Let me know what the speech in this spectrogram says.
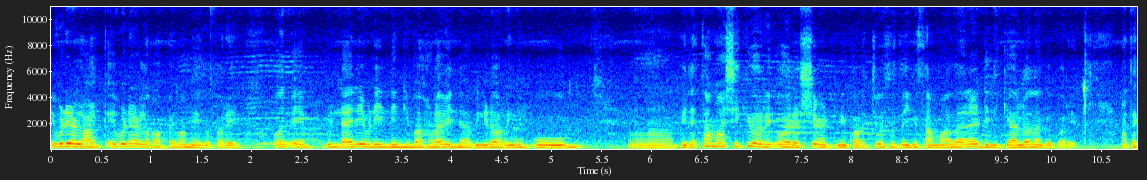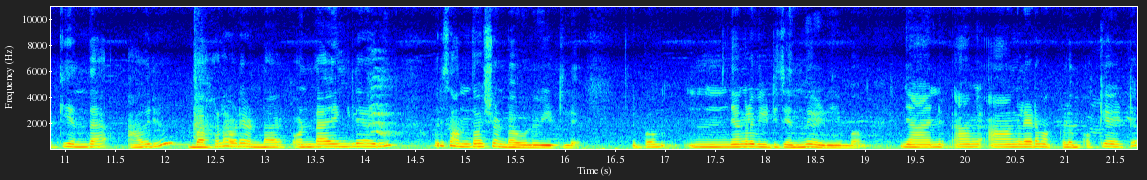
ഇവിടെയുള്ള ആൾക്കാർ ഇവിടെയുള്ള പപ്പയും മമ്മിയൊക്കെ പറയും പിള്ളേർ ഇവിടെ ഇല്ലെങ്കിൽ ബഹളമില്ല വീട് ഉറങ്ങിപ്പോവും പിന്നെ തമാശയ്ക്ക് ഒരു രക്ഷ രക്ഷപ്പെട്ടു കുറച്ച് ദിവസത്തേക്ക് സമാധാനമായിട്ടിരിക്കാമല്ലോ എന്നൊക്കെ പറയും. അതൊക്കെ എന്താ ആ ഒരു ബഹളം അവിടെ ഉണ്ടാ ഉണ്ടായെങ്കിലേ ഒരു ഒരു സന്തോഷം ഉണ്ടാവുള്ളൂ വീട്ടിൽ ഇപ്പം ഞങ്ങൾ വീട്ടിൽ ചെന്ന് കഴിയുമ്പം ഞാൻ ആങ്ങ- ആങ്ങളയുടെ മക്കളും ഒക്കെ ആയിട്ട്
